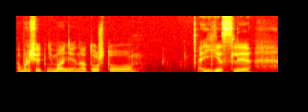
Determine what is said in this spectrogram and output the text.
обращать внимание на то, что если Э,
